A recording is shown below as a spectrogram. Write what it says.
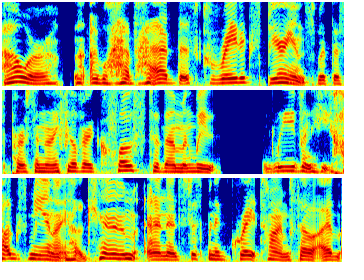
hour, I will have had this great experience with this person and I feel very close to them and we leave and he hugs me and I hug him and it's just been a great time. So I've,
